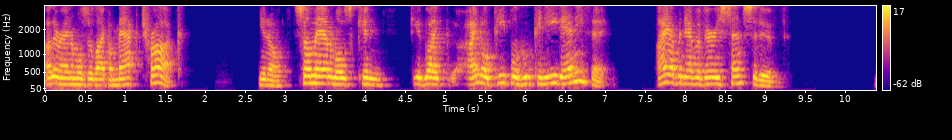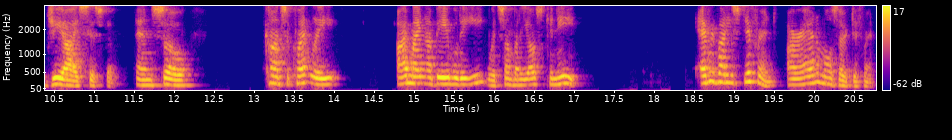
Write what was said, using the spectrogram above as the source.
Other animals are like a Mack truck. You know, some animals can, like, I know people who can eat anything. I happen to have a very sensitive GI system. And so Consequently, I might not be able to eat what somebody else can eat. Everybody's different. Our animals are different.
